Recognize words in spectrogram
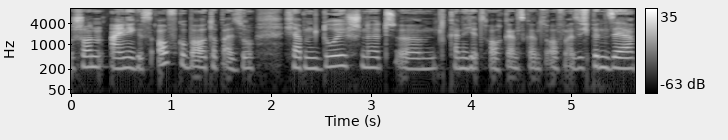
schon einiges aufgebaut habe. Also ich habe einen Durchschnitt, ähm, kann ich jetzt auch ganz, ganz offen. Also ich bin sehr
